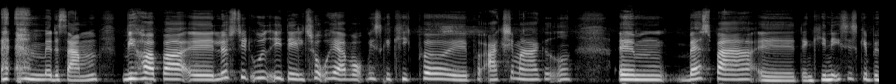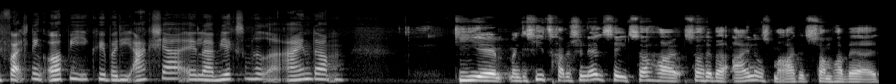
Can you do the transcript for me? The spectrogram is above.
med det samme. Vi hopper øh, lystigt ud i del 2 her, hvor vi skal kigge på, øh, på aktiemarkedet. Øhm, hvad sparer øh, den kinesiske befolkning op i? Køber de aktier eller virksomheder ejendom? De, øh, man kan sige, at traditionelt set, så har, så har det været ejendomsmarkedet, som har været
